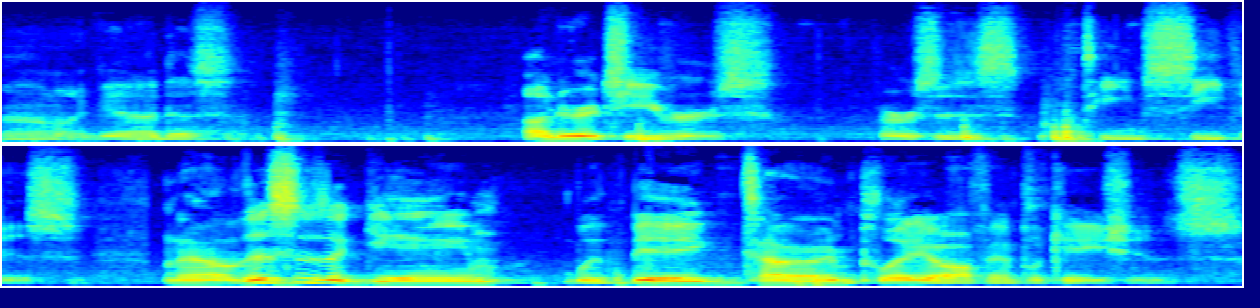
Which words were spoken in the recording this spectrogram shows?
my goodness. Underachievers versus Team Cephas. Now, this is a game with big time playoff implications.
